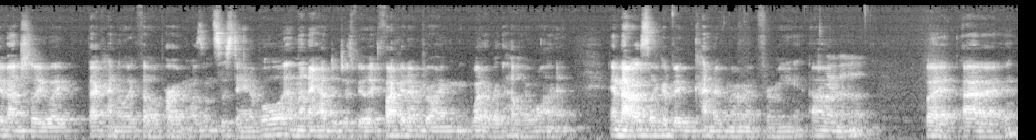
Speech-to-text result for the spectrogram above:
eventually like that kind of like fell apart and wasn't sustainable. And then I had to just be like, fuck it, I'm drawing whatever the hell I want. and that was like a big kind of moment for me. Um, Yeah. But uh,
